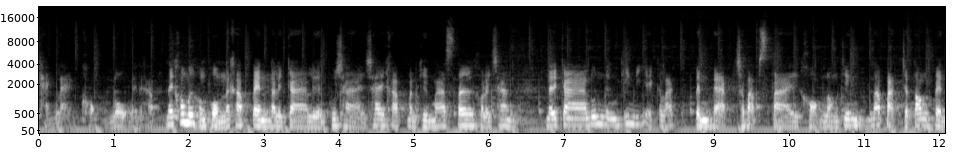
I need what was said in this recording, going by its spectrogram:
แข็งแรงของโลกเลยนะครับ ในข้อมือของผมนะครับ เป็นนาฬิกาเรือนผู้ชายใช่ครับ มันคือ Master Collection นาฬิการุ่นหนึ่งที่มีเอกลักษณ์เป็นแบบฉบับสไตล์ของลองจินหน้าปัดจะต้องเป็น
